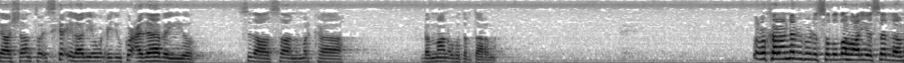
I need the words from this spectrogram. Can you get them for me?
gaashaanto iska ilaaliya wuxuu idinku cadaabayo sidaasaanu markaa dhammaan ugu dardaaranay wuxuu kaloo nabigu yihi sala allahu alayh wasalam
